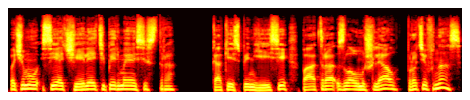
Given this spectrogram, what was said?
Почему Сиачелия теперь моя сестра? Как и Спеньиси, Патра злоумышлял против нас,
